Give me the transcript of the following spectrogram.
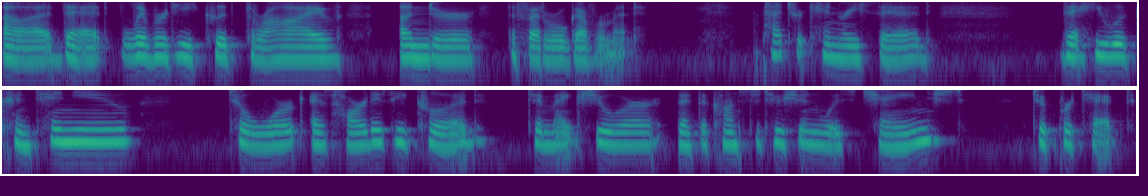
uh, that liberty could thrive under the federal government. Patrick Henry said that he would continue to work as hard as he could to make sure that the Constitution was changed to protect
